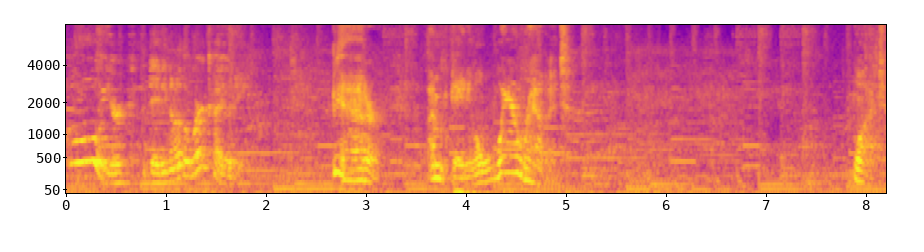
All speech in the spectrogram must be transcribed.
Oh, you're dating another were-coyote. Better. I'm dating a were-rabbit. What?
